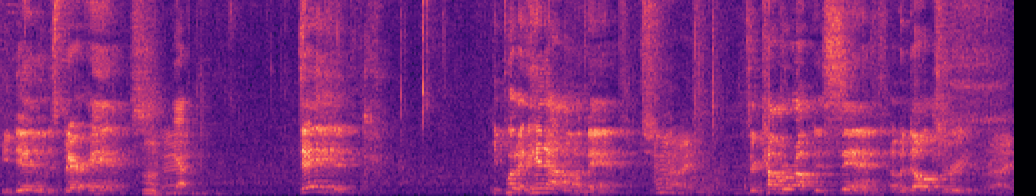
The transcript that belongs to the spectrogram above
He did with his bare hands. Hmm. Mm. Yep. David, he put a hit out on a man Right. to cover up his sin of adultery. Right.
